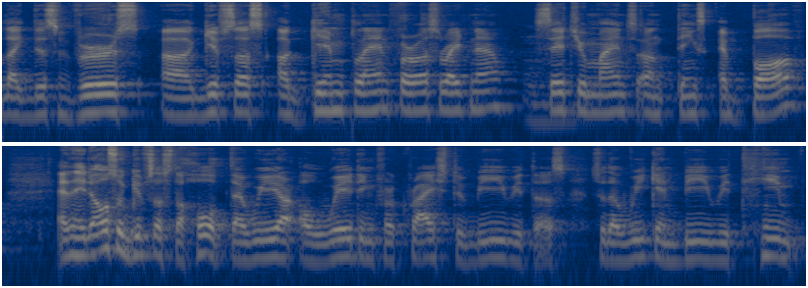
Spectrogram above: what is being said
like this verse uh, gives us a game plan for us right now. Mhm. Set your minds on things above, and it also gives us the hope that we are awaiting for Christ to be with us, so that we can be with Him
